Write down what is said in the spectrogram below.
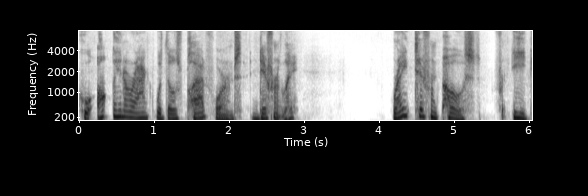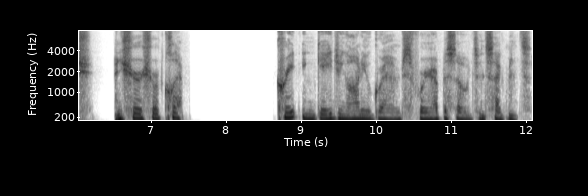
who all interact with those platforms differently. Write different posts for each and share a short clip. Create engaging audiograms for your episodes and segments.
